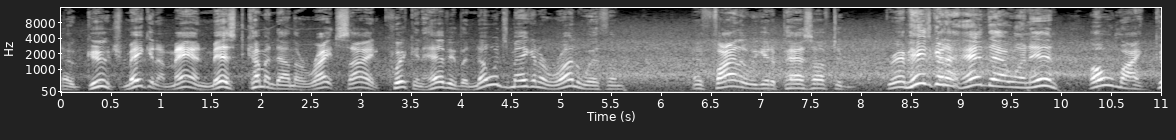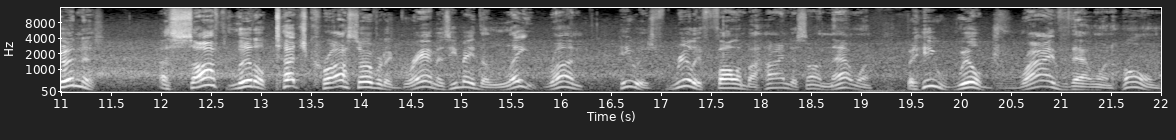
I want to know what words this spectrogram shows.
Now Gooch making a man missed coming down the right side, quick and heavy, but no one's making a run with him. And finally, we get a pass off to Graham. He's going to head that one in. Oh my goodness. A soft little touch crossover to Graham as he made the late run he was really falling behind us on that one, but he will drive that one home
